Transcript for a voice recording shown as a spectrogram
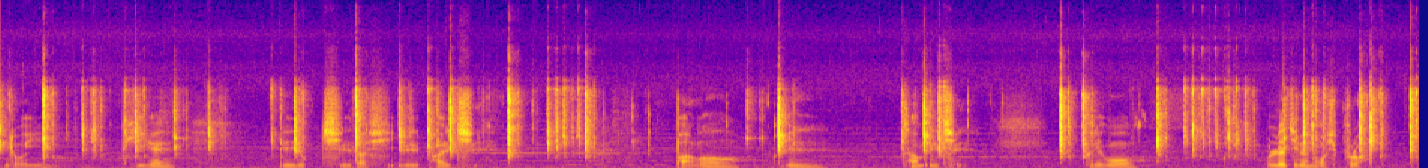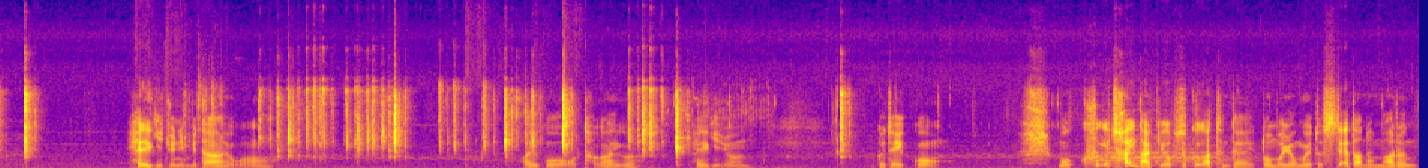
152 D에 167-187 방어 1317 그리고 원래지는 50% 헬 기준입니다 요거. 아이고 오타가 이거? 헬 기준. 이렇게 돼 있고. 뭐 크게 차이 날 게 없을 것 같은데 노멀 용무에 더 세다는 말은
